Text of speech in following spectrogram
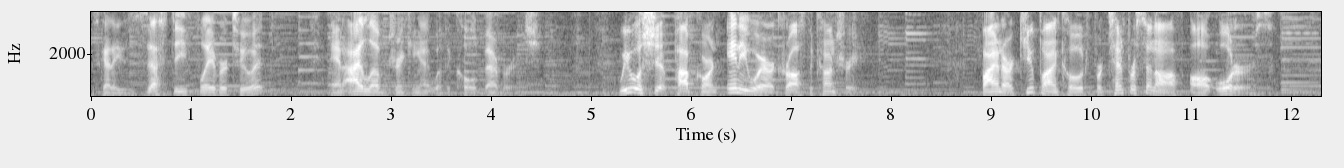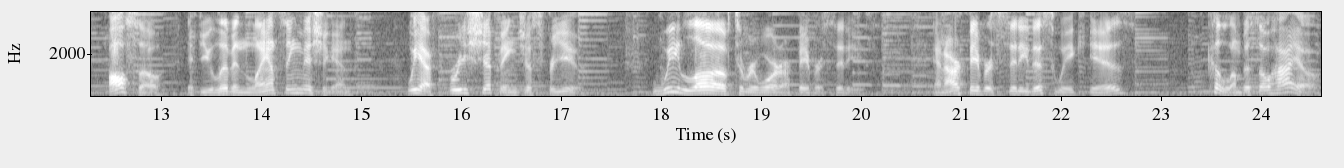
It's got a zesty flavor to it, and I love drinking it with a cold beverage. We will ship popcorn anywhere across the country. Find our coupon code for 10% off all orders. Also, if you live in Lansing, Michigan, we have free shipping just for you. We love to reward our favorite cities. And our favorite city this week is Columbus, Ohio.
